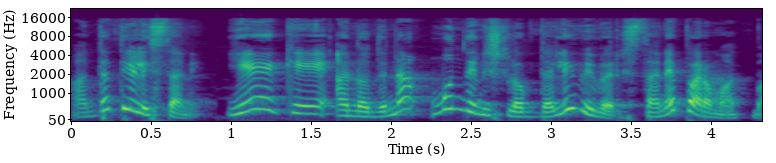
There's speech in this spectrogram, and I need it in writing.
ಅಂತ ತಿಳಿಸ್ತಾನೆ. ಏಕೆ ಅನ್ನೋದನ್ನ ಮುಂದಿನ ಶ್ಲೋಕದಲ್ಲಿ ವಿವರಿಸ್ತಾನೆ ಪರಮಾತ್ಮ.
